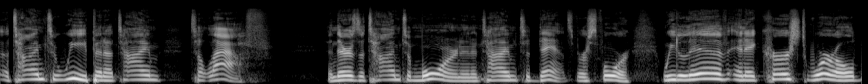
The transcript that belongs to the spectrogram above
a time to weep and a time to laugh. And there's a time to mourn and a time to dance. Verse 4 we live in a cursed world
